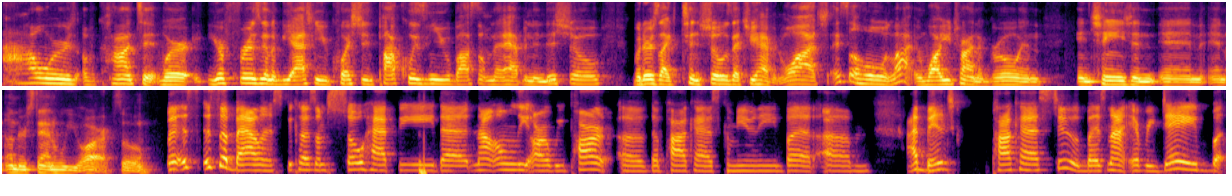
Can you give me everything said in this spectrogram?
hours of content where your friend's gonna be asking you questions, pop quizzing you about something that happened in this show but there's like 10 shows that you haven't watched. It's a whole lot. And while you're trying to grow and and change and and and understand who you are. So but it's it's a balance because I'm so happy that not only are we part of the podcast community, but um I binge podcasts too, but it's not every day. But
